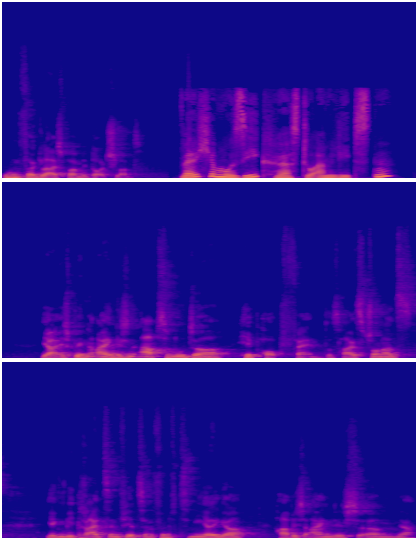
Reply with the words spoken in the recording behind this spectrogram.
unvergleichbar mit Deutschland. Welche Musik hörst du am liebsten? Ja, ich bin eigentlich ein absoluter Hip-Hop-Fan. Das heißt, schon als irgendwie 13, 14, 15-Jähriger habe ich eigentlich ähm, ja,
